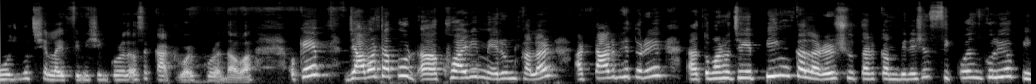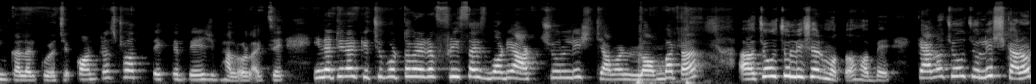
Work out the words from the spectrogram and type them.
মজবুত সেলাই ফিনিশিং করে দেওয়া আছে কাট ওয়ার্ক করে দেওয়া। ওকে জামাটা আপু খয়েরি মেরুন কালার আর তার ভেতরে তোমার হচ্ছে গিয়ে পিঙ্ক কালারের সুতার কম্বিনেশন সিকোয়েন্স গুলিও পিঙ্ক কালার করেছে। কন্ট্রাস্ট হওয়া দেখতে বেশ ভালো লাগছে। ইনার টিনার কিছু পড়তে পারে, এটা ফ্রি সাইজ বডি আটচল্লিশ, জামার লম্বাটা চৌচল্লিশের মতো হবে। কেন চৌচল্লিশ? কারণ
